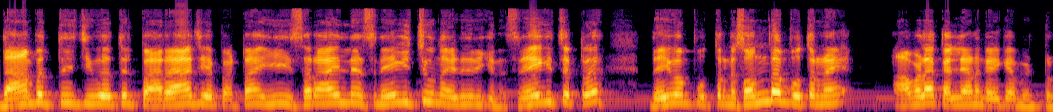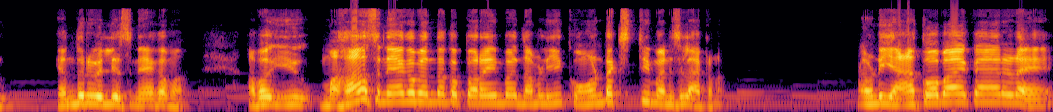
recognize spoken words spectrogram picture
ദാമ്പത്യ ജീവിതത്തിൽ പരാജയപ്പെട്ട ഈ ഇസ്രായേലിനെ സ്നേഹിച്ചു എന്ന് എഴുതിയിരിക്കുന്നത്. സ്നേഹിച്ചിട്ട് ദൈവം പുത്രനെ സ്വന്തം പുത്രനെ അവളെ കല്യാണം കഴിക്കാൻ വിട്ടു. എന്തൊരു വലിയ സ്നേഹമാണ്. അപ്പൊ ഈ മഹാസ്നേഹം എന്നൊക്കെ പറയുമ്പോൾ നമ്മൾ ഈ കോണ്ടക്സ്റ്റ് മനസ്സിലാക്കണം. അതുകൊണ്ട് യാക്കോബായക്കാരുടെ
